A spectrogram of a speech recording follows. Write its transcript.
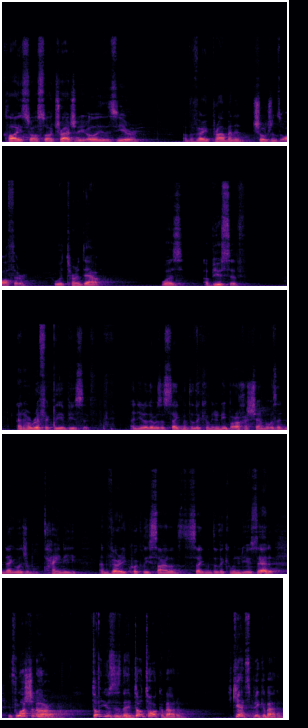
Klal Yisrael saw a tragedy earlier this year of a very prominent children's author who it turned out was abusive and horrifically abusive. And you know, there was a segment of the community, Baruch Hashem, it was a negligible, tiny, and very quickly silenced segment of the community who said, It's Lashon Hara. Don't use his name. Don't talk about him. You can't speak about him.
